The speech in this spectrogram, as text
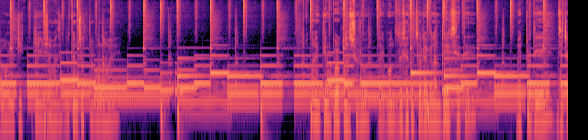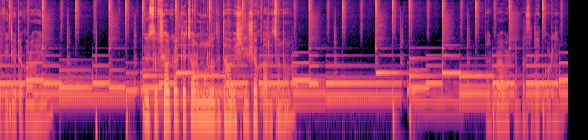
এবং এটিকে সামাজিক বিজ্ঞান চত্বর বলা হয়। অনেকদিন পর ক্লাস শুরু, তাই বন্ধুদের সাথে চলে গেলাম বিএফসিতে মেট্রো দিয়ে, যেটা ভিডিওটা করা হয়নি। ইউসুফ সরকারকে চরম মূল্য দিতে হবে শীর্ষক আলোচনা। তারপর আবার ক্যাম্পাসে ব্যাক করলাম।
